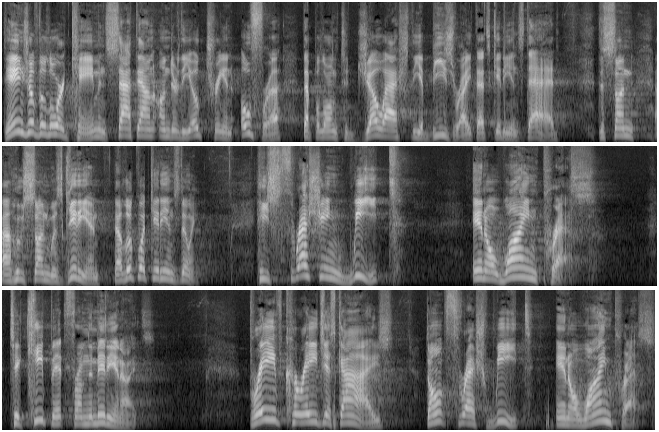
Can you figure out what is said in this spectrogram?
The angel of the Lord came and sat down under the oak tree in Ophrah that belonged to Joash the Abiezrite, that's Gideon's dad, the son uh, whose son was Gideon. Now look what Gideon's doing. He's threshing wheat in a wine press to keep it from the Midianites. Brave, courageous guys don't thresh wheat in a wine press.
